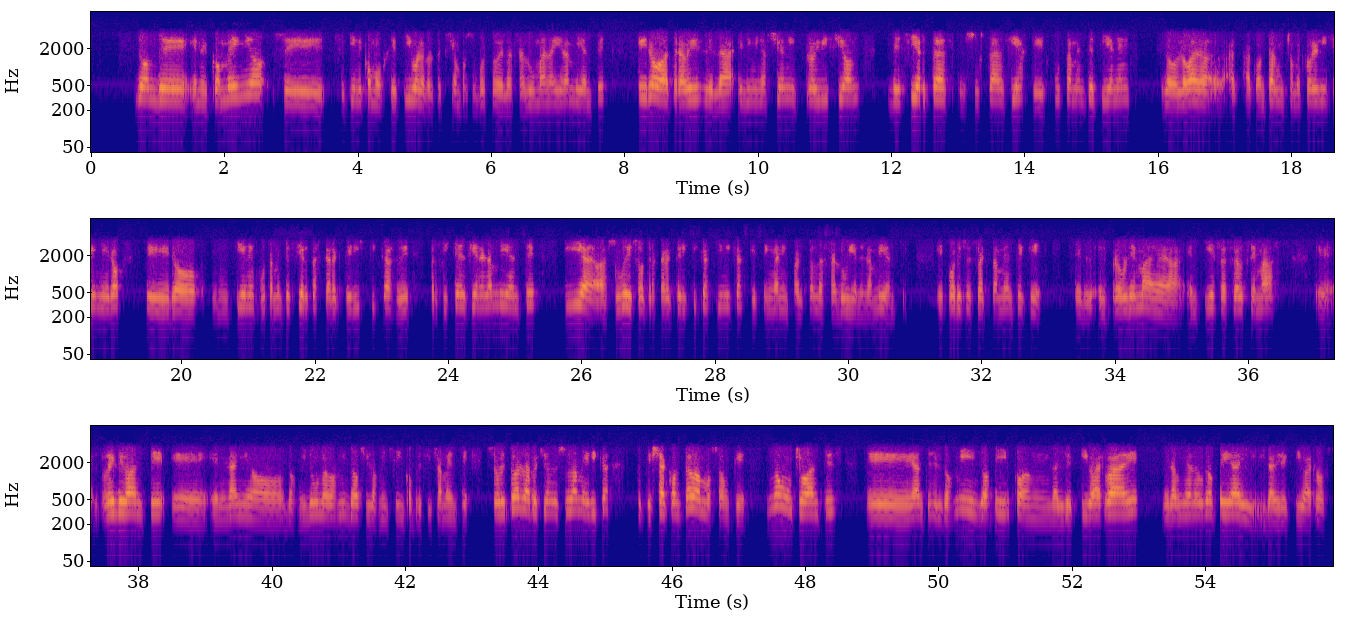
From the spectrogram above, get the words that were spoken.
donde en el convenio se, se tiene como objetivo la protección, por supuesto, de la salud humana y el ambiente, pero a través de la eliminación y prohibición de ciertas sustancias que justamente tienen, lo, lo va a, a contar mucho mejor el ingeniero, pero tienen justamente ciertas características de persistencia en el ambiente y a, su vez otras características químicas que tengan impacto en la salud y en el ambiente. Es por eso exactamente que el, el problema eh, empieza a hacerse más eh, relevante eh, en el año 2001, 2002 y 2005 precisamente, sobre todo en la región de Sudamérica, porque ya contábamos, aunque no mucho antes, eh, antes del 2000, 2000 con la directiva RAE de la Unión Europea y, y la directiva ROS.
